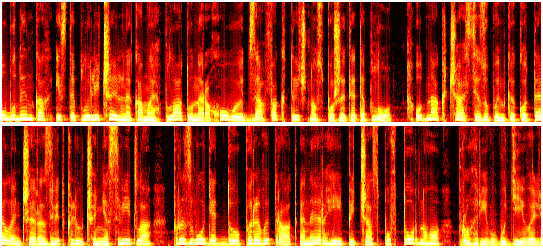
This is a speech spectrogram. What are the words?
У будинках із теплолічильниками плату нараховують за фактично спожите тепло. Однак часті зупинки котелень через відключення світла призводять до перевитрат енергії під час повторного прогріву будівель.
